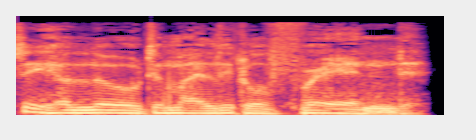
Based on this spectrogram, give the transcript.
Say hello to my little friend.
